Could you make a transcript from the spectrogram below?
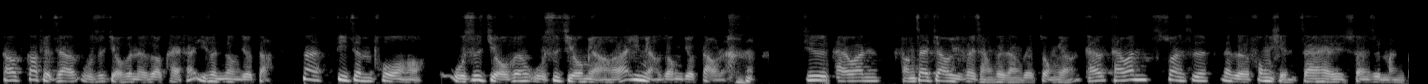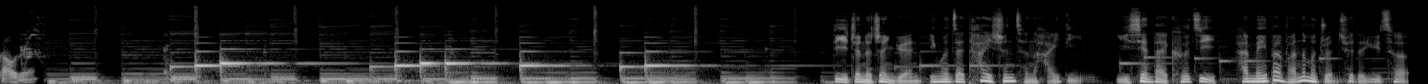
高高铁只要五十九分的时候开，它一分钟就到。那地震波哈，五十九分五十九秒，它一秒钟就到了。其实台湾防灾教育非常非常的重要，台台湾算是那个风险灾害算是蛮高的。地震的震源因为在太深层的海底，以现代科技还没办法那么准确的预测，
